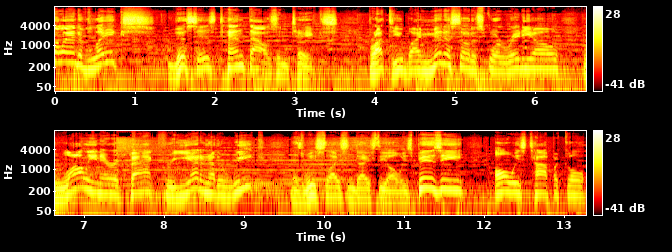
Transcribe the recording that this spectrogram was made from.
the land of lakes, this is 10,000 Takes. Brought to you by Minnesota Score Radio. Wally and Eric back for yet another week as we slice and dice the always busy, always topical,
